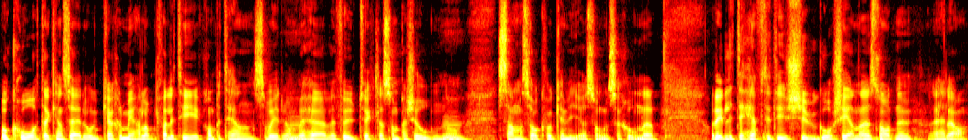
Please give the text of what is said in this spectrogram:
och K, jag kan säga, då kanske det mer handlar om kvalitet, kompetens, vad är det de mm. behöver för att utvecklas som person och mm. samma sak, vad kan vi göra som organisationer? Och det är lite häftigt, det är 20 år senare snart nu, eller ja,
